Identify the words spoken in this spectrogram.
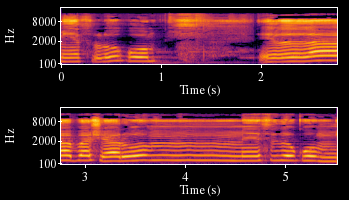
مثلكم إلا بشر مثلكم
